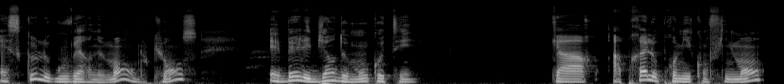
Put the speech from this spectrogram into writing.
Est-ce que le gouvernement, en l'occurrence, est bel et bien de mon côté? Car après le premier confinement,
